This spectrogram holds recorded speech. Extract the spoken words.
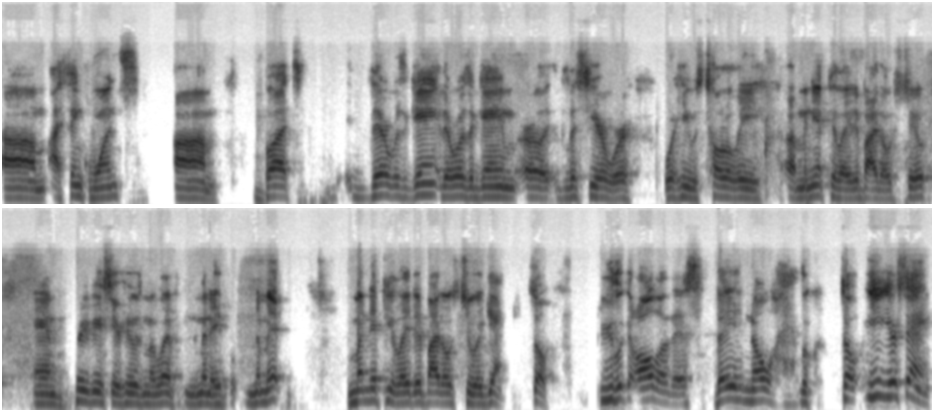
um, I think once. Um, but there was a game. There was a game early this year where where he was totally uh, manipulated by those two. And previous year, he was manip- manip- manipulated by those two again. So you look at all of this, they know. Look, so you're saying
